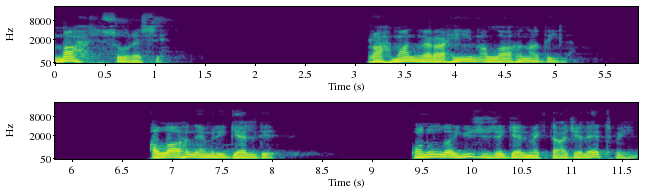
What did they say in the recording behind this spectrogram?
Nahl Suresi Rahman ve Rahim Allah'ın adıyla Allah'ın emri geldi. Onunla yüz yüze gelmekte acele etmeyin.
